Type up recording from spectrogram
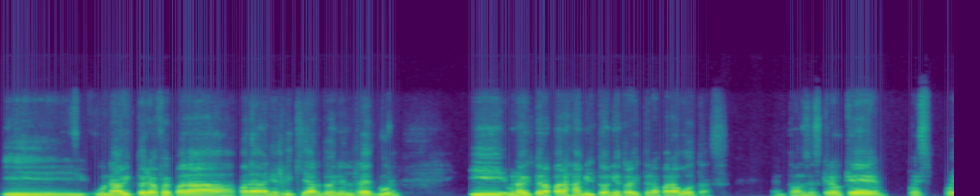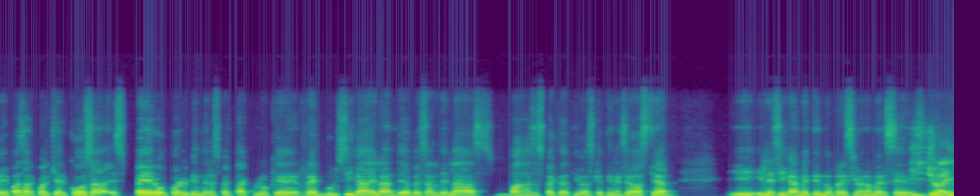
Y una victoria fue para, para Daniel Ricciardo en el Red Bull y una victoria para Hamilton y otra victoria para Bottas. Entonces creo que pues puede pasar cualquier cosa. Espero por el bien del espectáculo que Red Bull siga adelante a pesar de las bajas expectativas que tiene Sebastián y, le sigan metiendo presión a Mercedes. Y yo, ahí,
